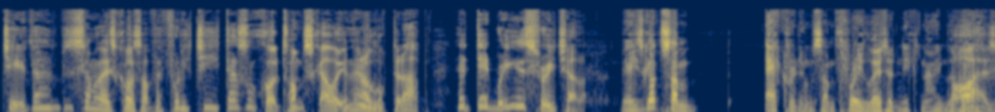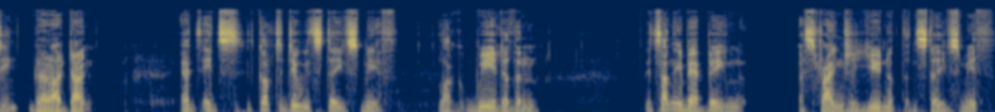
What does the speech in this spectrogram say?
gee, some of those guys off the footy, gee, he does look like Tom Scully. And then I looked it up. They're dead ringers for each other. Now he's got some acronym, some three-letter nickname. That Oh, I, has he? that I don't. It, it's got to do with Steve Smith, like weirder than. It's something about being a stranger unit than Steve Smith.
